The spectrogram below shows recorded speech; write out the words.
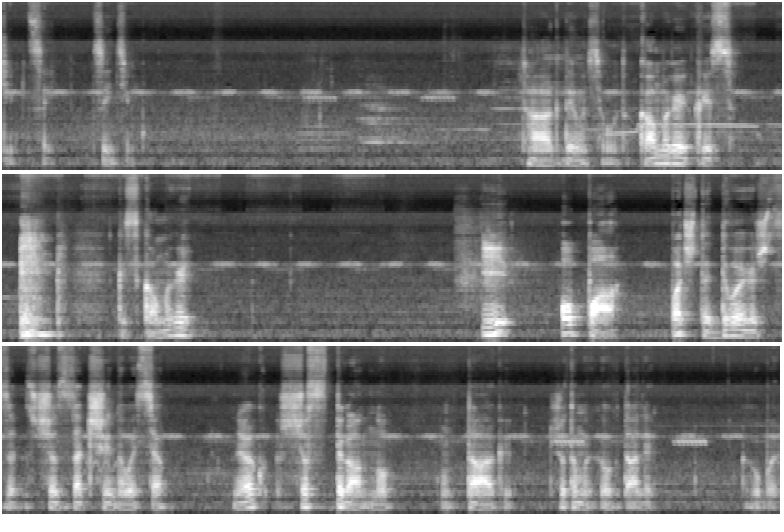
Дім цей. Цей дім. Так, дивимося, от камери якісь. Якісь камери. І. Опа! Бачите, двері з- що зачинилися. Як що странно. Так, що там ігрок далі? Робить.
